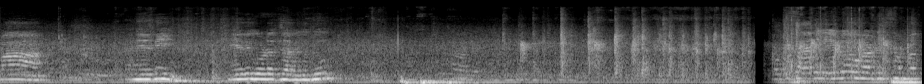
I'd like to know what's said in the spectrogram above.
మా అనేది ఏది కూడా జరగదు. ఒకసారి ఏడో వాటి సంబంధ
